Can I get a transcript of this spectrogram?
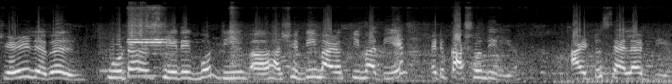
সেই লেভেল পুরোটা খেয়ে দেখব, ডিম হাঁসের ডিম আর কিমা দিয়ে, একটু কাসন্দি দিয়ে, আর একটু স্যালাড দিয়ে।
